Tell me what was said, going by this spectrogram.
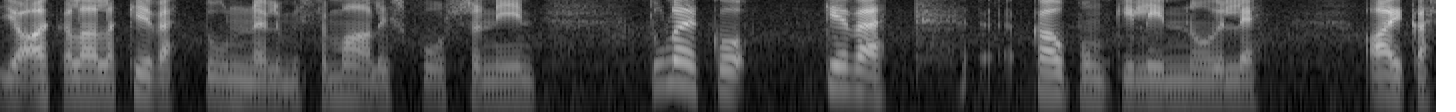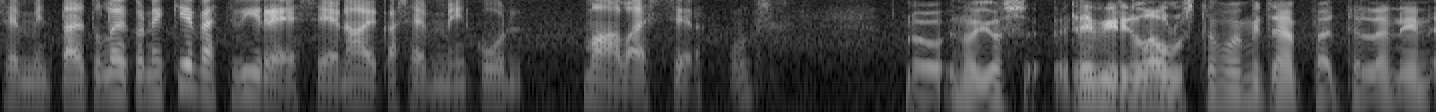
jo aika lailla kevättunnelmissa maaliskuussa, niin tuleeko kevät kaupunkilinnuille aikaisemmin, tai tuleeko ne kevät vireeseen aikaisemmin kuin maalaisserkkunsa? No, no jos reviirilaulusta voi mitään päätellä, niin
